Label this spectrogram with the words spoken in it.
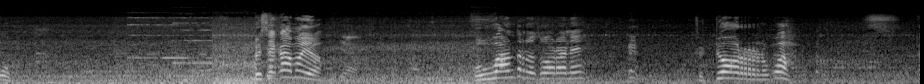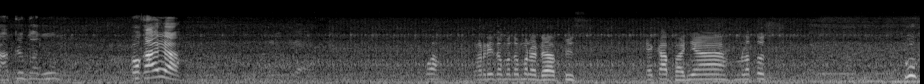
Wow. Bis kamu ya? Ya. Buan terus suaranya. Jedor, wah. Kaget aku. Oh kaya? Wah, ngeri teman-teman ada bis EK banyak meletus. Huh.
